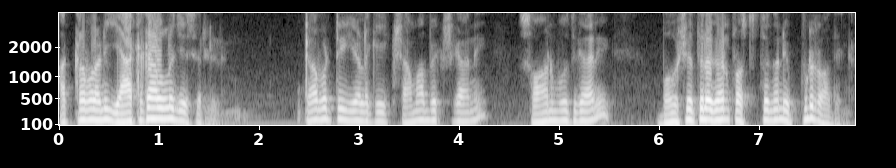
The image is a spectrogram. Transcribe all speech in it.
అక్రమాలని ఏకకాలంలో చేశారు వీళ్ళు. కాబట్టి వీళ్ళకి క్షమాభిక్ష కానీ సానుభూతి కానీ భవిష్యత్తులో కానీ ప్రస్తుతం కానీ ఎప్పుడు రాదు ఇంకా.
